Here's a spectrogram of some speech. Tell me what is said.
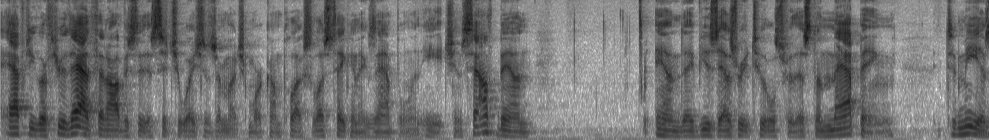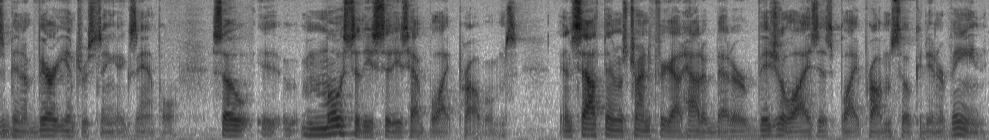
after you go through that, then obviously the situations are much more complex. So let's take an example in each. In South Bend, and they've used Esri tools for this, the mapping to me has been a very interesting example. So uh, most of these cities have blight problems. And South Bend was trying to figure out how to better visualize its blight problem so it could intervene.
